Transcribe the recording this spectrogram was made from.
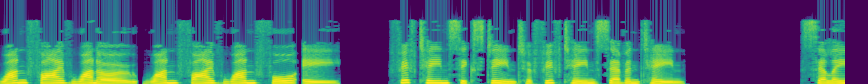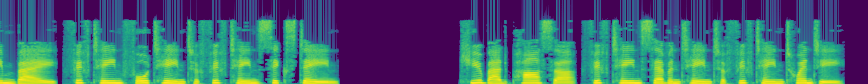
1510-1514 E. 1516 to 1517 Selim Bey 1514 to 1516 Qubad Pasha 1517 to 1520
